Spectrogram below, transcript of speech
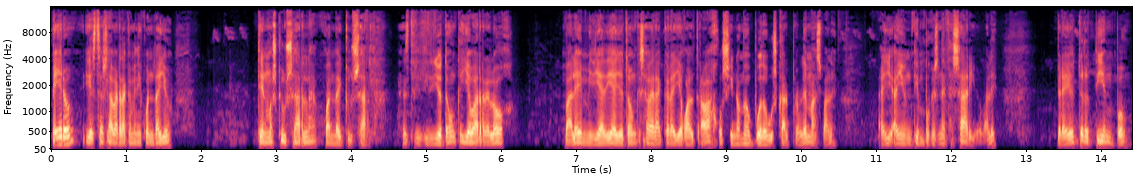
pero, y esta es la verdad que me di cuenta yo, tenemos que usarla cuando hay que usarla. Es decir, yo tengo que llevar reloj, ¿vale? En mi día a día yo tengo que saber a qué hora llego al trabajo, si no me puedo buscar problemas, ¿vale? Hay, hay un tiempo que es necesario, ¿vale? Pero hay otro tiempo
